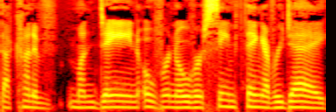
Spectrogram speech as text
that kind of mundane over and over same thing every day,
